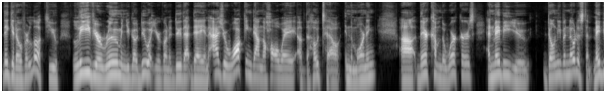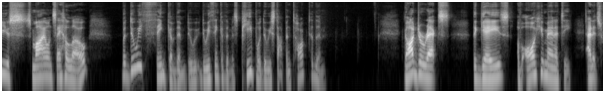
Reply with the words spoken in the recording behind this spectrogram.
they get overlooked. You leave your room and you go do what you're going to do that day. And as you're walking down the hallway of the hotel in the morning, uh, there come the workers, and maybe you don't even notice them. Maybe you smile and say hello, but do we think of them? Do we, do we think of them as people? Do we stop and talk to them? God directs the gaze of all humanity at its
